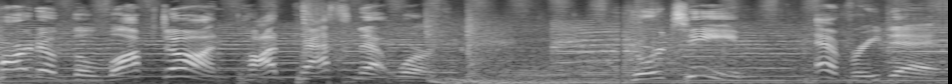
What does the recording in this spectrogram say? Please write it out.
Part of the Locked On Podcast Network. Your team every day.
